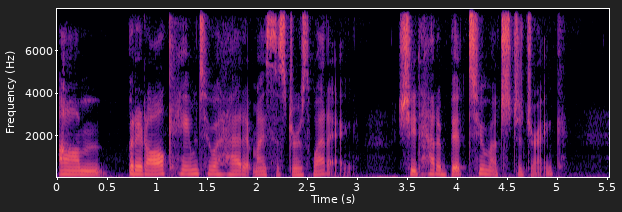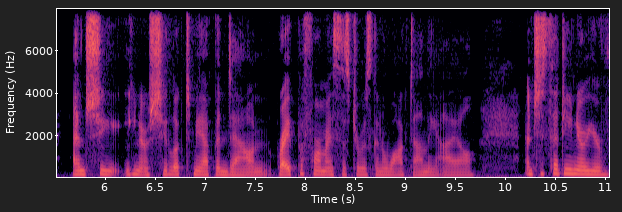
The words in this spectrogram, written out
Um, but it all came to a head at my sister's wedding. She'd had a bit too much to drink. And she, you know, she looked me up and down right before my sister was going to walk down the aisle. And she said, You know, you're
